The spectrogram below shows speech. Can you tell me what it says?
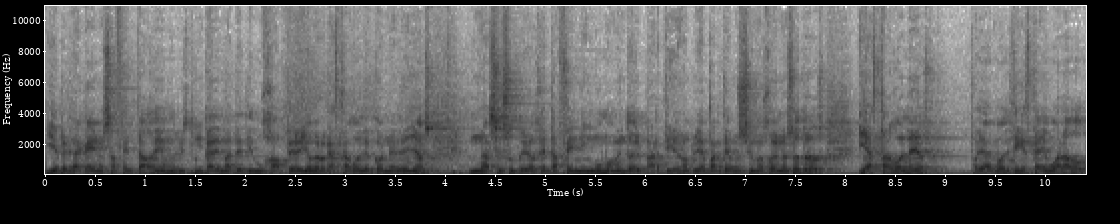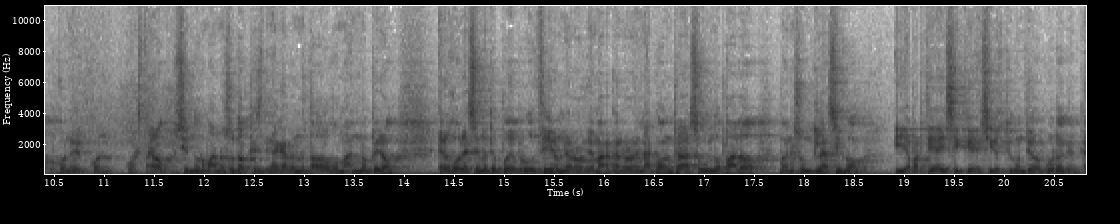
Y es verdad que ahí nos ha afectado y hemos visto un Cádiz más desdibujado. Pero yo creo que hasta el gol del córner de ellos no ha sido superior el Getafe en ningún momento del partido. ¿no? Primera parte hemos sido mejores nosotros y hasta el gol de ellos podríamos decir que está igualado con el, con, claro, siendo uno más nosotros que se tendría que haber notado algo más, ¿no? Pero el gol ese no te puede producir, un error de marca, un error en la contra, segundo palo, bueno, es un clásico y a partir de ahí sí que sí que estoy contigo de acuerdo que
